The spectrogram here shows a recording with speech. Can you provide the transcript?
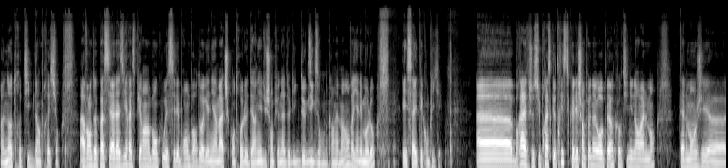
un autre type d'impression. Avant de passer à l'Asie, respirons un bon coup et célébrons. Bordeaux a gagné un match contre le dernier du championnat de Ligue de Xixon, quand même. Hein, on va y aller mollo. Et ça a été compliqué. Euh, bref, je suis presque triste que les championnats européens continuent normalement, tellement j'ai euh,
